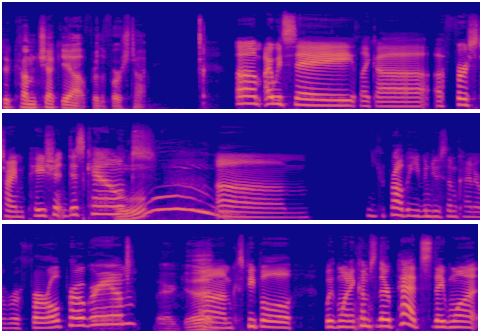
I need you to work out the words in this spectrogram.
to come check you out for the first time? Um, I would say like a a first time patient discount. Ooh. Um, you could probably even do some kind of referral program. Very good. Um, because people with when it comes to their pets, they want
